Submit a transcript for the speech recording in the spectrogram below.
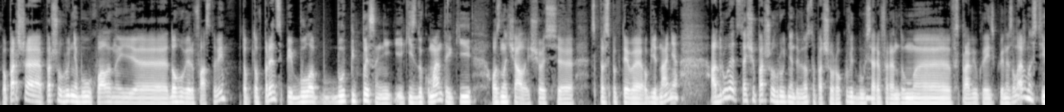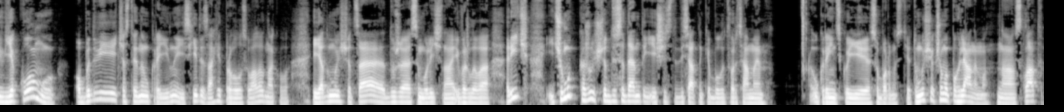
по-перше, 1 грудня був ухвалений е, договір Фастові, тобто, в принципі, було були підписані якісь документи, які означали щось з перспективи об'єднання. А друге, це те, що 1 грудня 91 року відбувся референдум в справі української незалежності, в якому обидві частини України, і схід, і захід проголосували однаково. І я думаю, що це дуже символічна і важлива річ. І чому кажу, що дисиденти і шістдесятники були творцями української соборності. Тому що якщо ми поглянемо на склад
